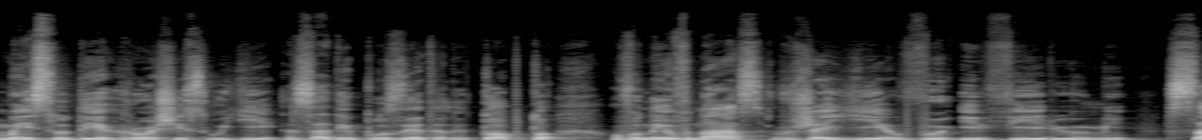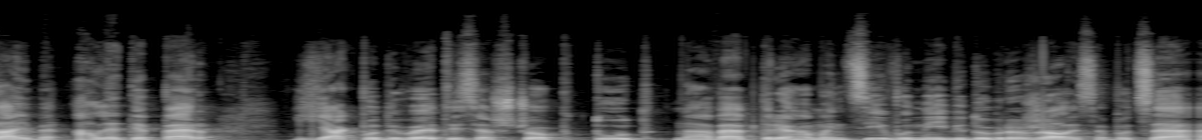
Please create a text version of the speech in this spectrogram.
Ми сюди гроші свої задепозитили. Тобто вони в нас вже є в ефіріумі Cyber. Але тепер як подивитися, щоб тут на Web3 гаманці вони відображалися, бо це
